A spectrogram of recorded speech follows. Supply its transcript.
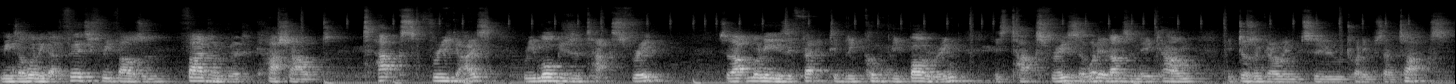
means I'm going to get 33,500 cash out, tax-free guys. Remortgages are tax-free. So that money is effectively company borrowing, is tax-free. So when it lands in the account, it doesn't go into 20% tax.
